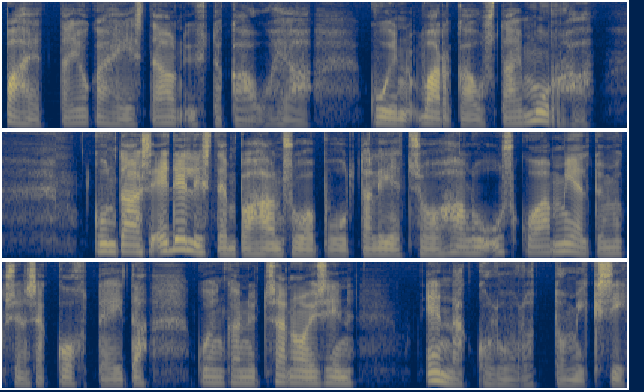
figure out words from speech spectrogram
pahetta, joka heistä on yhtä kauhea kuin varkaus tai murha. Kun taas edellisten pahan suopuutta lietsoo halu uskoa mieltymyksensä kohteita, kuinka nyt sanoisin, ennakkoluulottomiksi,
